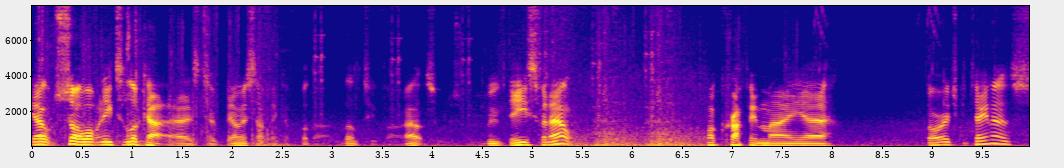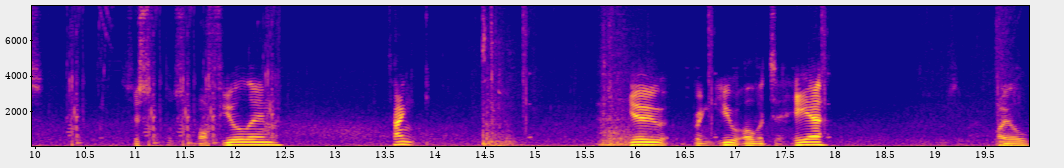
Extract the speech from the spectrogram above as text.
Go. So what we need to look at is, to be honest, I think I've put that a little too far out. So we'll just remove these for now. More crap in my uh, storage containers. Just put some more fuel in. Tank. You bring you over to here. Oil,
